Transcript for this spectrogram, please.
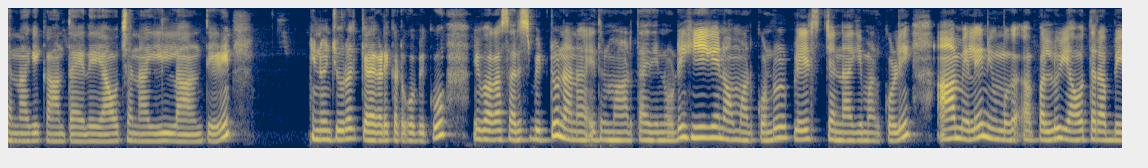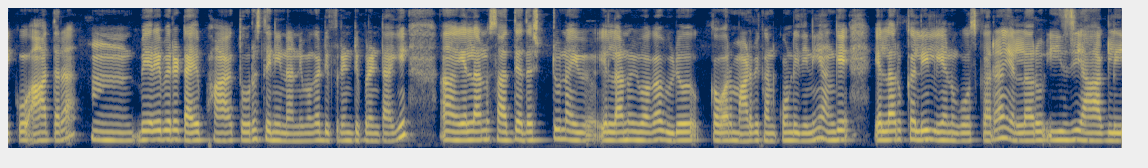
ಚೆನ್ನಾಗಿ ಕಾಣ್ತಾ ಇದೆ, ಯಾವ ಚೆನ್ನಾಗಿ ಇಲ್ಲ ಅಂಥೇಳಿ ಇನ್ನೊಂಚೂರು ಕೆಳಗಡೆ ಕಟ್ಕೋಬೇಕು. ಇವಾಗ ಸರಿಸ್ಬಿಟ್ಟು ನಾನು ಇದನ್ನು ಮಾಡ್ತಾಯಿದ್ದೀನಿ ನೋಡಿ. ಹೀಗೆ ನಾವು ಮಾಡಿಕೊಂಡು ಪ್ಲೇಟ್ಸ್ ಚೆನ್ನಾಗಿ ಮಾಡ್ಕೊಳ್ಳಿ. ಆಮೇಲೆ ನಿಮ್ಗೆ ಪಲ್ಲು ಯಾವ ಥರ ಬೇಕೋ ಆ ಥರ ಬೇರೆ ಬೇರೆ ಟೈಪ್ ಹಾ ತೋರಿಸ್ತೀನಿ ನಾನು ನಿಮಗೆ ಡಿಫ್ರೆಂಟ್ ಡಿಫ್ರೆಂಟಾಗಿ ಎಲ್ಲನೂ ಸಾಧ್ಯ ಆದಷ್ಟು ನಾ ಎಲ್ಲನೂ ಇವಾಗ ವಿಡಿಯೋ ಕವರ್ ಮಾಡ್ಬೇಕು ಅಂದ್ಕೊಂಡಿದ್ದೀನಿ ಹಂಗೆ ಎಲ್ಲರೂ ಕಲೀಲಿ ಅನ್ನೋಗೋಸ್ಕರ ಎಲ್ಲರೂ ಈಸಿ ಆಗಲಿ,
